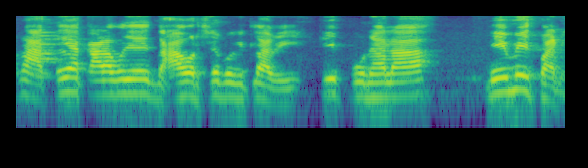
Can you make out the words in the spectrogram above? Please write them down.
पण आता या काळामध्ये दहा वर्ष बघितलं आम्ही की पुण्याला नियमित पाणी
